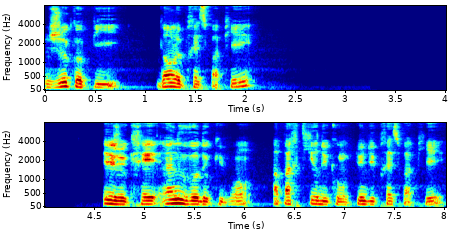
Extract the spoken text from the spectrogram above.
je copie dans le presse-papier et je crée un nouveau document à partir du contenu du presse-papier.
